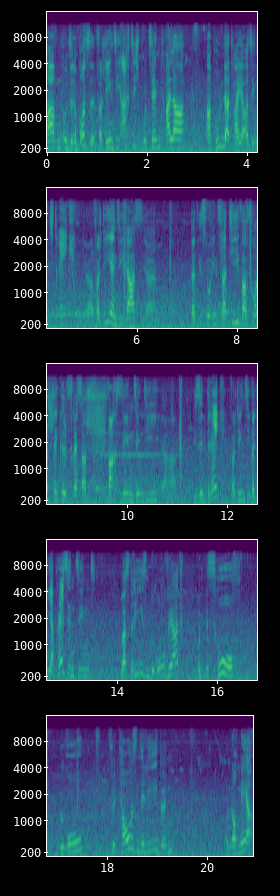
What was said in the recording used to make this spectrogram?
haben unsere Bosse. Verstehen Sie? 80% aller ab 100 Haier sind Dreck. Ja, verstehen Sie das? Ja. Das ist nur inflativer Froschschenkelfresser Schwachsinn sind die. Ja. Die sind Dreck, verstehen Sie, weil die ja present sind. Du hast einen riesen Bürowert und bist hoch Büro für tausende Leben und noch mehr.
